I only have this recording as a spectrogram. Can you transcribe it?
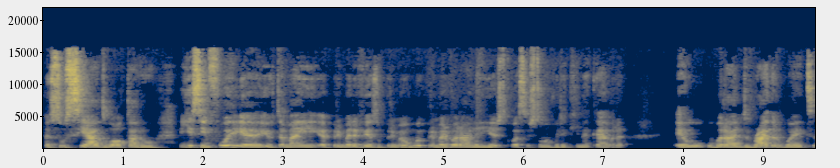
associado ao tarot. E assim foi. Uh, eu também, a primeira vez, o, primeiro, o meu primeiro baralho é este, que vocês estão a ver aqui na câmara é o, o baralho de Rider-Waite.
